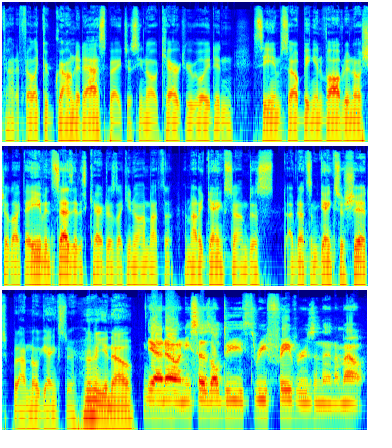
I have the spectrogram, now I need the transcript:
kind of felt like a grounded aspect. Just you know, a character who really didn't see himself being involved in no shit like that. He even says it. His character is like, you know, I'm not, I'm not a gangster. I'm just, I've done some gangster shit, but I'm no gangster. you know? Yeah, no. And he says, I'll do you three favors and then I'm out.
